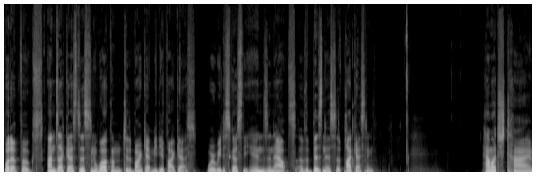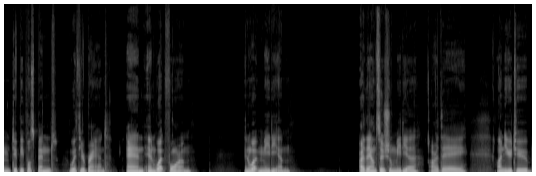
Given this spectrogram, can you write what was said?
What up, folks? I'm Zach Estes, and welcome to the Barncat Media Podcast, where we discuss the ins and outs of the business of podcasting. How much time do people spend with your brand, and in what forum? In what medium? Are they on social media? Are they on YouTube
